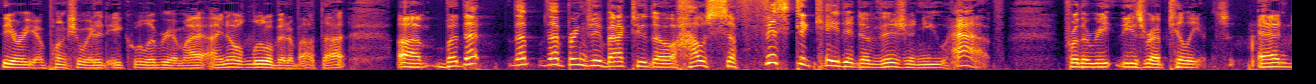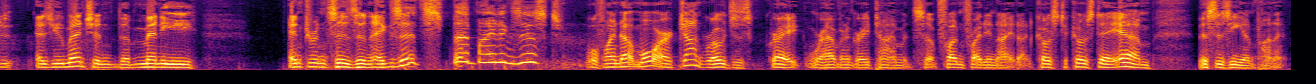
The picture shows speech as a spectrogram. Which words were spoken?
theory of punctuated equilibrium. I, I know a little bit about that, um, but that that that brings me back to though how sophisticated a vision you have for the re- these reptilians, and as you mentioned, the many entrances and exits that might exist. We'll find out more. John Rhodes is great. We're having a great time. It's a fun Friday night on Coast to Coast AM. This is Ian Punnett.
